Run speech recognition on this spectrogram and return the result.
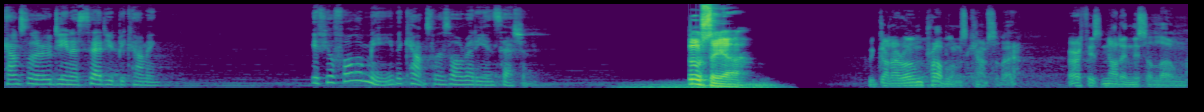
Councilor Udina said you'd be coming. If you'll follow me, the council is already in session. Of course they are. We've got our own problems, Counselor. Earth is not in this alone.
